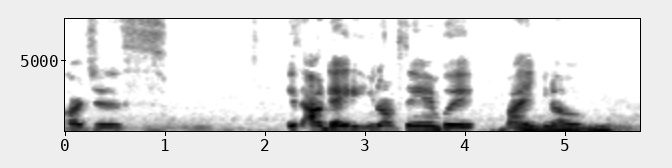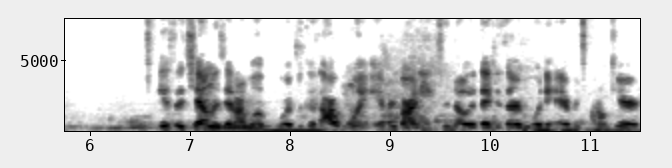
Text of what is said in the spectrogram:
are just it's outdated. You know what I'm saying? But like you know it's a challenge that I'm up for because I want everybody to know that they deserve more than average. I don't care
